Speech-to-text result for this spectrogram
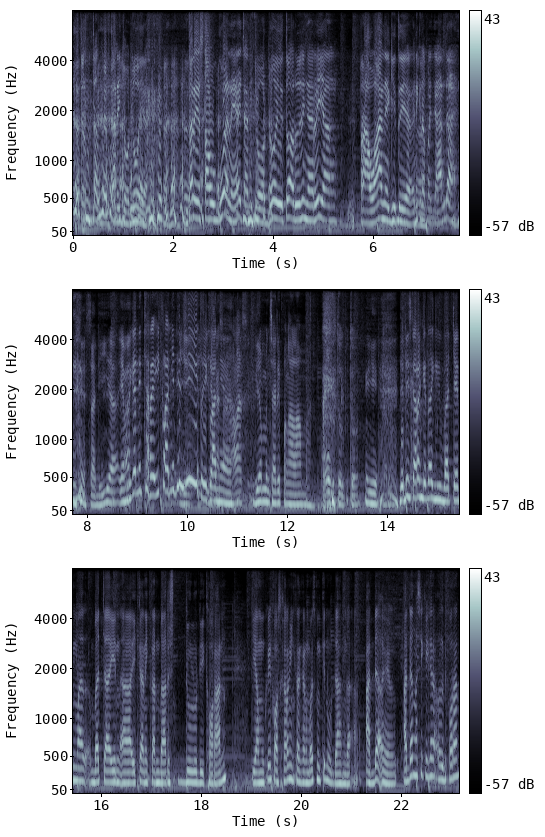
bentar, bentar, bentar, cari jodoh ya. Ntar ya setahu gue nih ya cari jodoh itu harusnya nyari yang perawan ya gitu ya. Ini kenapa janda? biasa dia yang penting kan ini cara iklannya di situ iklannya Salah sih. dia mencari pengalaman Oh betul betul. Iya. Jadi sekarang kita lagi bacain bacain uh, iklan-iklan baris dulu di koran. Yang mungkin kalau sekarang iklan-iklan baris mungkin udah nggak ada ya. Ada nggak sih kira-kira di koran?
